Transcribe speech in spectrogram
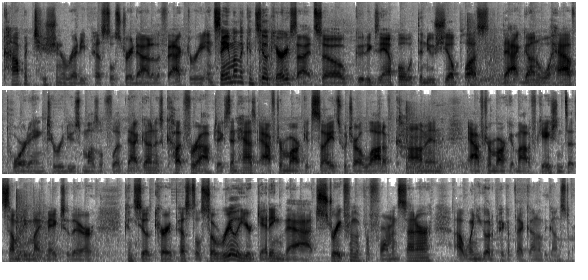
competition-ready pistol straight out of the factory. And same on the concealed carry side. So good example with the new Shield Plus. That gun will have porting to reduce muzzle flip. That gun is cut for optics and has aftermarket sights, which are a lot of common aftermarket modifications that somebody might make to their concealed carry pistol. So really you're getting that straight from the Performance Center uh, when you go to pick up that gun at the gun store.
